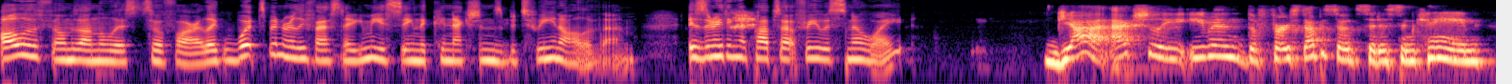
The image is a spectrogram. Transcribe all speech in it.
all of the films on the list so far, like what's been really fascinating to me is seeing the connections between all of them. Is there anything that pops out for you with Snow White? Yeah, actually, even the first episode, Citizen Kane,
